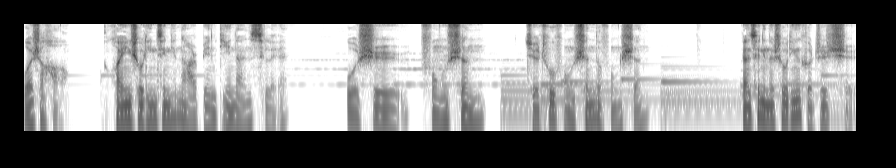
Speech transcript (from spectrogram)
晚上好，欢迎收听今天的耳边低喃系列，我是冯生，绝处逢生的冯生。感谢您的收听和支持，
